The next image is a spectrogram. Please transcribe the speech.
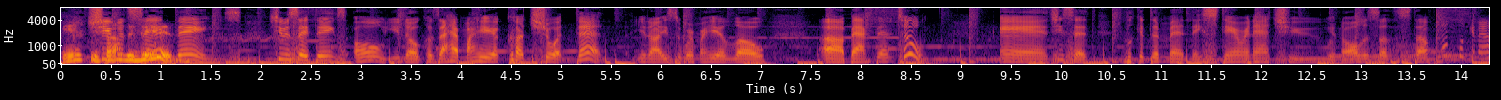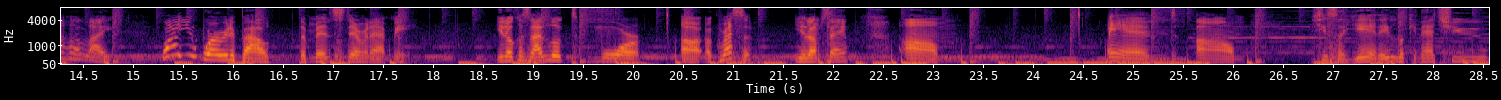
Yes, she, she would say did. things. She would say things. Oh, you know, because I had my hair cut short then. You know, I used to wear my hair low uh, back then too. And she said, "Look at the men. They staring at you and all this other stuff." And I'm looking at her like, "Why are you worried about the men staring at me?" You know, because I looked more uh, aggressive. You know what I'm saying? Um, and um, she said, "Yeah, they looking at you,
